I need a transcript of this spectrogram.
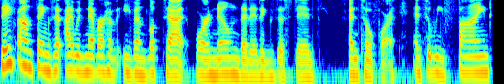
They found things that I would never have even looked at or known that it existed, and so forth. And so we find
